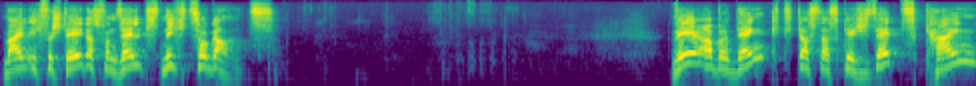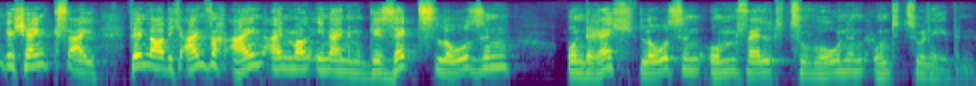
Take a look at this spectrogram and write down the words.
weil ich verstehe das von selbst nicht so ganz. Wer aber denkt, dass das Gesetz kein Geschenk sei, den lade ich einfach ein, einmal in einem gesetzlosen und rechtlosen Umfeld zu wohnen und zu leben.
